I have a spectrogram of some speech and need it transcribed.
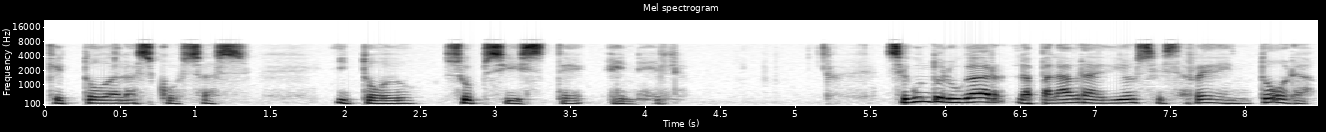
que todas las cosas y todo subsiste en él. Segundo lugar, la palabra de Dios es redentora.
